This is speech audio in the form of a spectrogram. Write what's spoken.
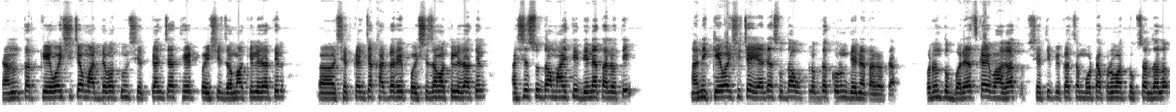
त्यानंतर केवायसीच्या माध्यमातून शेतकऱ्यांच्या थेट पैसे जमा केले जातील. शेतकऱ्यांच्या खात्यावर हे पैसे जमा केले जातील. अशी सुद्धा माहिती देण्यात आली होती. आणि केवायसीच्या याद्या सुद्धा उपलब्ध करून देण्यात आल्या होत्या. परंतु बऱ्याच काही भागात शेती पिकाचं मोठ्या प्रमाणात नुकसान झालं.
